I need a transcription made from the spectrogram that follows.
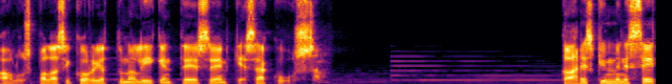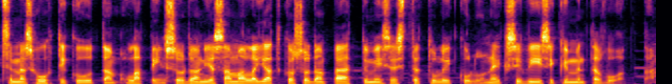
alus palasi korjattuna liikenteeseen kesäkuussa. 27. huhtikuuta Lapin sodan ja samalla jatkosodan päättymisestä tuli kuluneeksi 50 vuotta.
